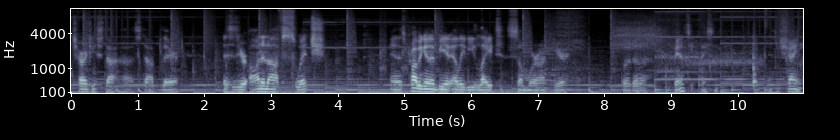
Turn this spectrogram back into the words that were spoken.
charging stop, uh, stop there. This is your on and off switch. And it's probably going to be an LED light somewhere on here. But uh, fancy, nice and, nice and shiny.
